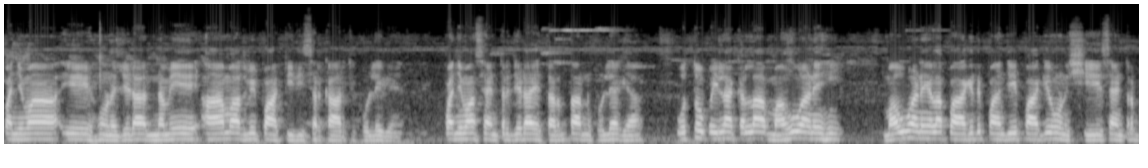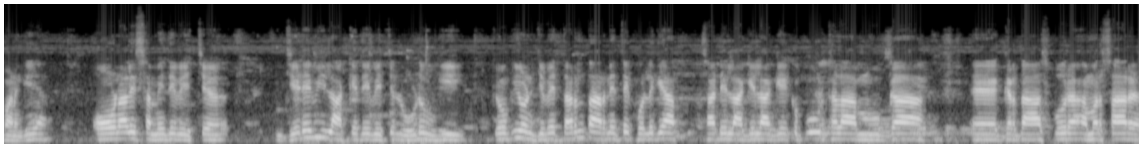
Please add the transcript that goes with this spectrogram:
ਪੰਜਵਾਂ ਇਹ ਹੁਣ ਜਿਹੜਾ ਨਵੇਂ ਆਮ ਆਦਮੀ ਪਾਰਟੀ ਦੀ ਸਰਕਾਰ 'ਚ ਖੋਲ੍ਹੇ ਗਏ ਪੰਜਵਾਂ ਸੈਂਟਰ ਜਿਹੜਾ ਇਹ ਤਰਨਤਾਰਨ ਖੋਲ੍ਹਿਆ ਗਿਆ। ਉਸ ਤੋਂ ਪਹਿਲਾਂ ਕੱਲਾ ਮਾਹੂਆਣੇ ਹੀ ਮਾਊ ਆਣੇ ਵਾਲਾ ਪਾ ਕੇ ਤੇ ਪੰਜੇ ਪਾ ਕੇ ਹੁਣ 6 ਸੈਂਟਰ ਬਣ ਗਏ ਆ। ਆਉਣ ਵਾਲੇ ਸਮੇਂ ਦੇ ਵਿੱਚ ਜਿਹੜੇ ਵੀ ਇਲਾਕੇ ਦੇ ਵਿੱਚ ਲੋੜ ਹੋਊਗੀ ਕਿਉਂਕਿ ਹੁਣ ਜਿਵੇਂ ਤਰਨਤਾਰਨ ਇੱਥੇ ਖੁੱਲ ਗਿਆ ਸਾਡੇ ਲਾਗੇ ਲਾਗੇ ਕਪੂਰਥਲਾ ਮੋਗਾ ਅ, ਗੁਰਦਾਸਪੁਰ ਅੰਮ੍ਰਿਤਸਰ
